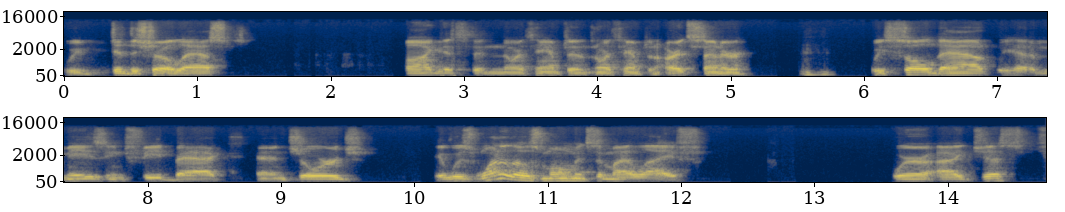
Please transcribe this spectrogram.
we did the show last August in Northampton, Northampton Arts Center. Mm-hmm. We sold out. We had amazing feedback. And George, it was one of those moments in my life where I just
